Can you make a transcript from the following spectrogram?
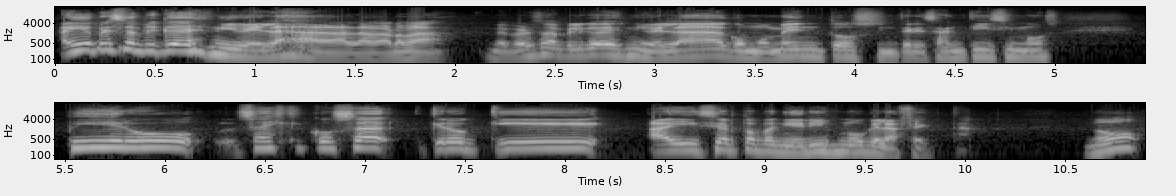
a mí me parece una película desnivelada, la verdad. Me parece una película desnivelada con momentos interesantísimos, pero ¿sabes qué cosa? Creo que hay cierto manierismo que le afecta, ¿no?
